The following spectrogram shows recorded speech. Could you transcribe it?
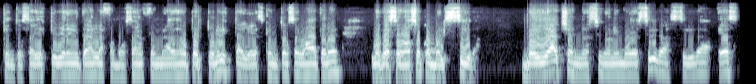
que entonces ahí es que vienen y te dan las famosas enfermedades oportunistas y es que entonces vas a tener lo que se conoce como el SIDA. VIH no es sinónimo de SIDA, SIDA es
